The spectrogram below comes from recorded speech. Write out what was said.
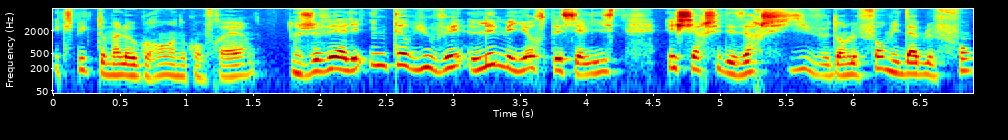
explique Thomas Legrand à nos confrères. Je vais aller interviewer les meilleurs spécialistes et chercher des archives dans le formidable fond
